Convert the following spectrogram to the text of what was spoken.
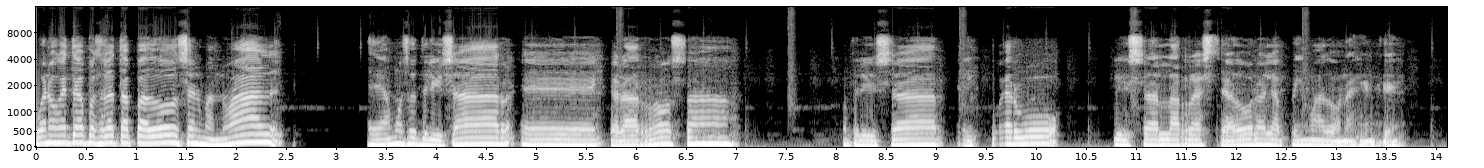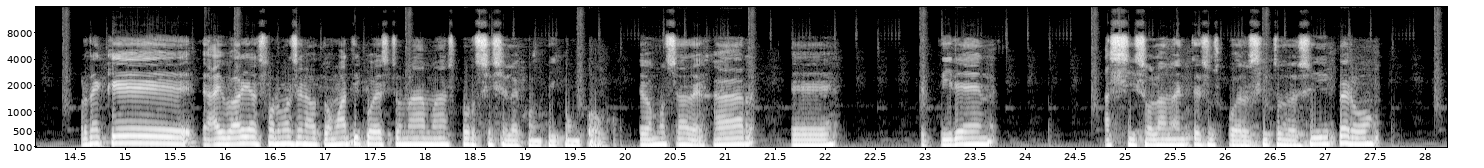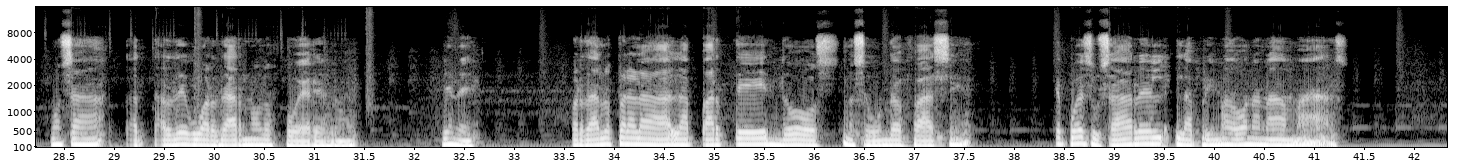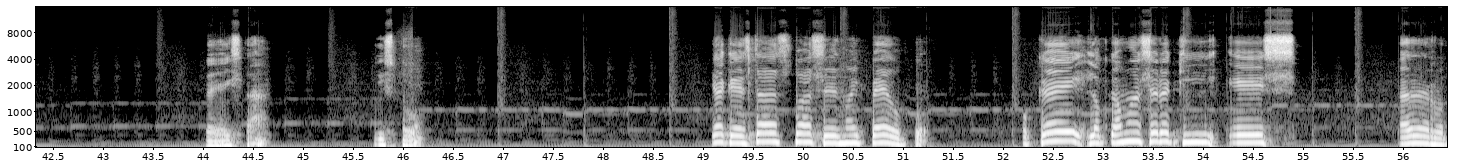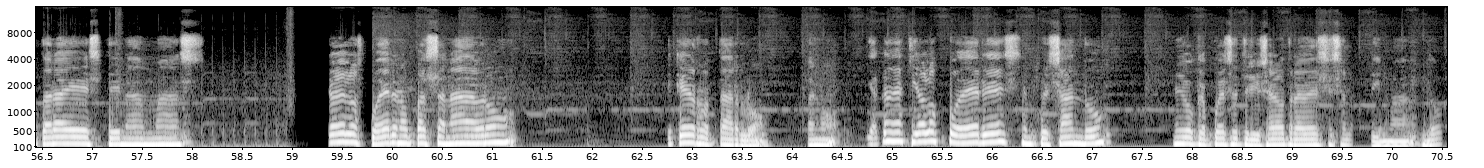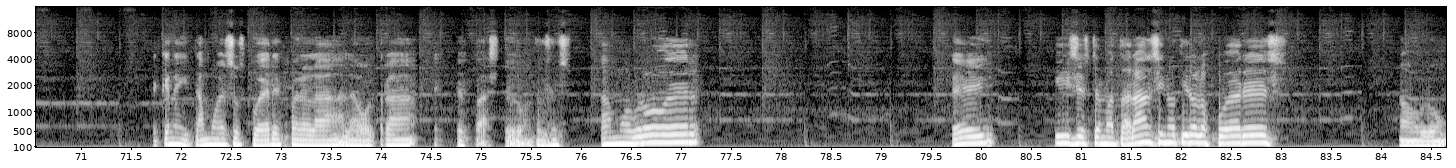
Bueno, gente, va a pasar la etapa 2, el manual. Eh, vamos a utilizar eh, cara rosa. Utilizar el cuervo. Utilizar la rastreadora y la prima dona, gente. Recuerden que hay varias formas en automático. Esto nada más por si se le complica un poco. Vamos a dejar eh, que tiren así solamente sus podercitos así, pero vamos a tratar de guardarnos los poderes, bro. ¿Entiendes? Guardarlos para la, parte 2, la segunda fase. Que puedes usar la prima dona nada más. ahí está. Listo. Ya que estas fases no hay pedo, pues. Ok, lo que vamos a hacer aquí es a derrotar a este nada más. Tirarle los poderes, no pasa nada, bro. Hay que derrotarlo. Bueno, ya que has tirado los poderes, empezando, único que puedes utilizar otra vez es la prima. Ya que necesitamos esos poderes para la, otra fase, bro. Entonces, vamos, brother. Ok. Y se te matarán si no tira los poderes. No, bro.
